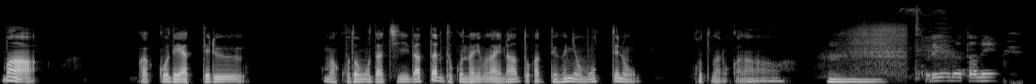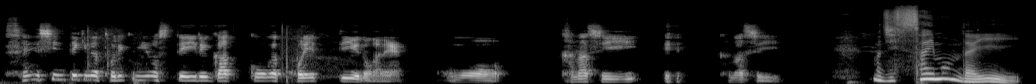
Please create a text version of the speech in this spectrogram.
まあ、学校でやってる、まあ子供たちだったら特に何もないなとかっていうふうに思ってのことなのかな。うん、これがまたね、先進的な取り組みをしている学校がこれっていうのがね、もう、悲しい、悲しい。まあ実際問題、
